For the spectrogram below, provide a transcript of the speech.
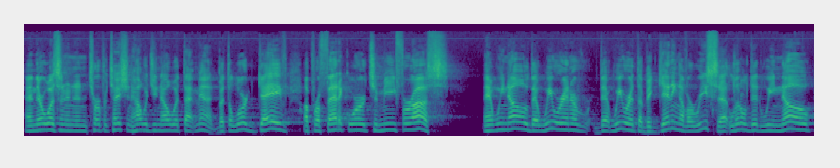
and there wasn't an interpretation, how would you know what that meant? But the Lord gave a prophetic word to me for us. And we know that we were in a that we were at the beginning of a reset. Little did we know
